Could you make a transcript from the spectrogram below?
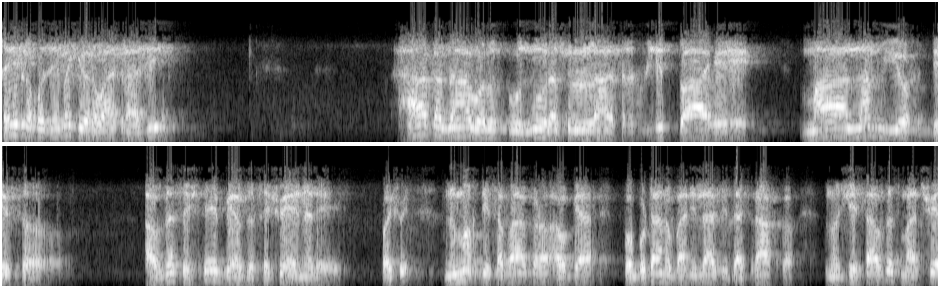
صحیح ابن خزیمه کې روایت راځي هکذا ورسول رسول الله صلی الله علیه وسلم للطاهر ما لم يحدث او د سشته بیا د سشوي نه دی پښوی نو مخ دې صفا کړ او بیا په بوټانو باندې لاس دې دشراخ کړ نو چې ساوتس مات شوی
